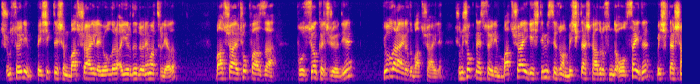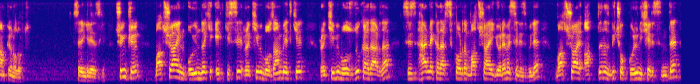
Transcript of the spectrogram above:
şunu söyleyeyim. Beşiktaş'ın Batshuayi ile yolları ayırdığı dönemi hatırlayalım. Batshuayi çok fazla pozisyon kaçırıyor diye yollar ayrıldı Batshuayi ile. Şunu çok net söyleyeyim. Batshuayi geçtiğimiz sezon Beşiktaş kadrosunda olsaydı Beşiktaş şampiyon olurdu. Sevgili Ezgi. Çünkü Batshuayi'nin oyundaki etkisi rakibi bozan bir etki. Rakibi bozduğu kadar da siz her ne kadar skorda Batshuayi göremeseniz bile Batshuayi attığınız birçok golün içerisinde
